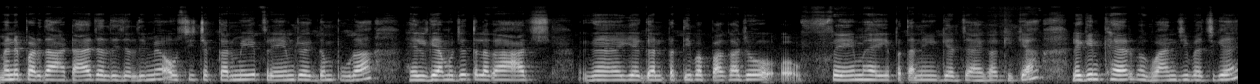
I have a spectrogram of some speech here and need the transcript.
मैंने पर्दा हटाया जल्दी जल्दी में, और उसी चक्कर में ये फ्रेम जो एकदम पूरा हिल गया। मुझे तो लगा आज ये गणपति बप्पा का जो फ्रेम है, ये पता नहीं गिर जाएगा कि क्या। लेकिन खैर, भगवान जी बच गए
